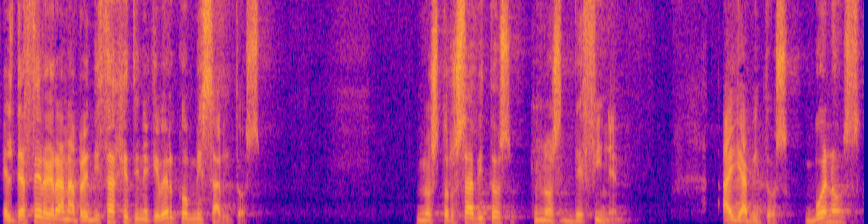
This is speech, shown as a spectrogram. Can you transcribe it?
El tercer gran aprendizaje tiene que ver con mis hábitos. Nuestros hábitos nos definen. Hay hábitos buenos,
